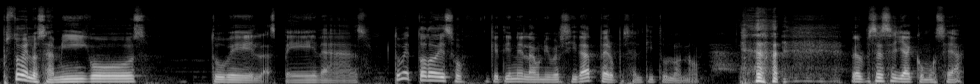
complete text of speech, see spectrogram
pues tuve los amigos, tuve las pedas, tuve todo eso que tiene la universidad, pero pues el título no. pero pues ese ya como sea.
